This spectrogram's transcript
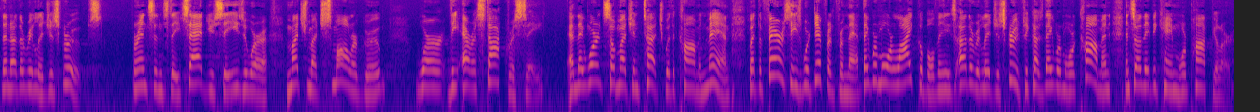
than other religious groups. For instance, the Sadducees, who were a much, much smaller group, were the aristocracy. And they weren't so much in touch with the common man. But the Pharisees were different from that. They were more likable than these other religious groups because they were more common, and so they became more popular.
